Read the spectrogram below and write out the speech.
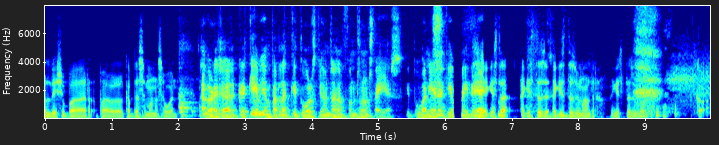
el deixo per, pel cap de setmana següent. A veure, Gerard, crec que ja havíem parlat que tu els guions en el fons no els feies. Que tu venies aquí amb una idea... Sí, aquesta, aquesta, és, aquesta és una altra. Aquesta és una altra. Com,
